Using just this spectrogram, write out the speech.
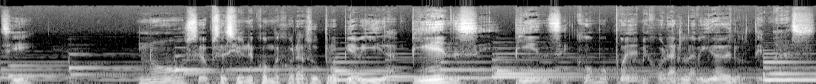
¿sí? No se obsesione con mejorar su propia vida. Piense, piense cómo puede mejorar la vida de los demás.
